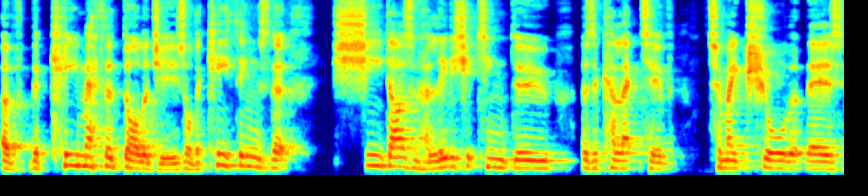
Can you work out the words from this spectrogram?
of the key methodologies or the key things that she does and her leadership team do as a collective to make sure that there's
